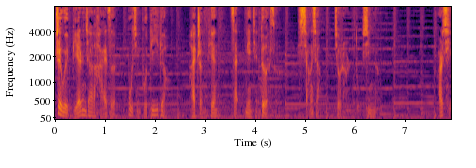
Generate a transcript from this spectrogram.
这位别人家的孩子不仅不低调，还整天在面前嘚瑟，想想就让人堵心呢。而且，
